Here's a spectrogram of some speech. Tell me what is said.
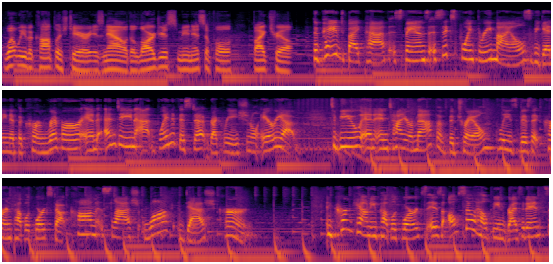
what we've accomplished here is now the largest municipal bike trail The paved bike path spans 6.3 miles, beginning at the Kern River and ending at Buena Vista Recreational Area. To view an entire map of the trail, please visit kernpublicworks.com slash walk-kern. And Kern County Public Works is also helping residents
